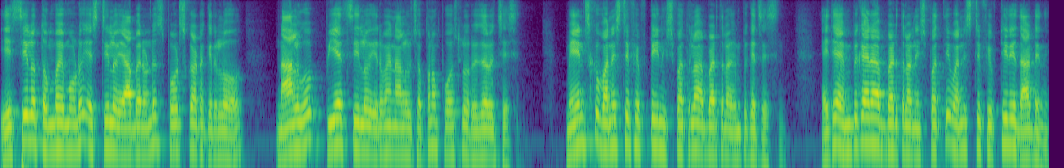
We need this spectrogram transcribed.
ఎస్సీలో తొంభై మూడు ఎస్టీలో యాభై రెండు స్పోర్ట్స్ కేటగిరీలో నాలుగు పిహెచ్సిలో ఇరవై నాలుగు చొప్పున పోస్టులు రిజర్వ్ చేసింది. మెయిన్స్కు వన్ ఇస్టీ ఫిఫ్టీ నిష్పత్తిలో అభ్యర్థుల ఎంపిక చేసింది. అయితే ఎంపికైన అభ్యర్థుల నిష్పత్తి వన్ ఇస్టీ ఫిఫ్టీని దాటింది.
